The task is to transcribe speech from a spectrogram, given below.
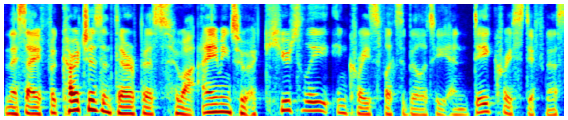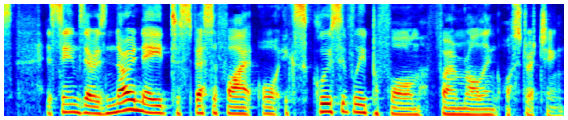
and they say for coaches and therapists who are aiming to acutely increase flexibility and decrease stiffness, it seems there is no need to specify or exclusively perform foam rolling or stretching.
